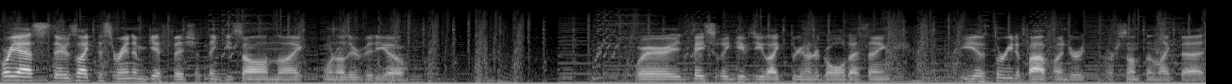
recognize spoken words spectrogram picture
Or yes, there's like this random gift fish I think you saw in like one other video. Where it basically gives you like 300 gold, I think. Either 3 to 500 or something like that.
